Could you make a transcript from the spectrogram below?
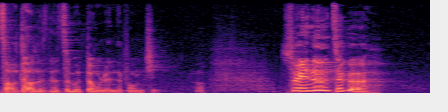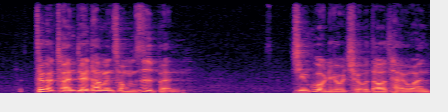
找到了这这么动人的风景，啊，所以呢，这个这个团队他们从日本经过琉球到台湾，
